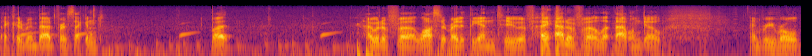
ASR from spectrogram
That could have been bad for a second. But... I would have uh, lost it right at the end, too, if I had have uh, let that one go. And re-rolled.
